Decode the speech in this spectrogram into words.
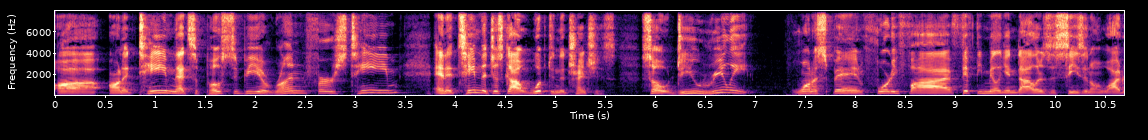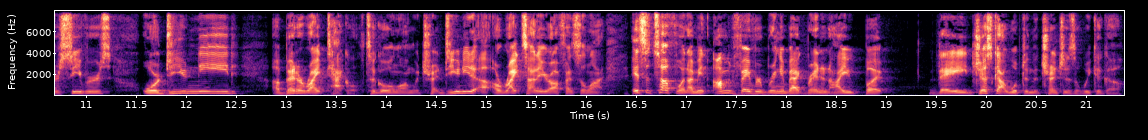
Uh, on a team that's supposed to be a run first team and a team that just got whooped in the trenches. So, do you really want to spend 45, 50 million dollars a season on wide receivers or do you need a better right tackle to go along with Trent? Do you need a, a right side of your offensive line? It's a tough one. I mean, I'm in favor of bringing back Brandon Aiyuk, but they just got whooped in the trenches a week ago.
